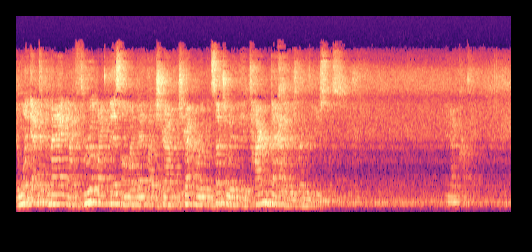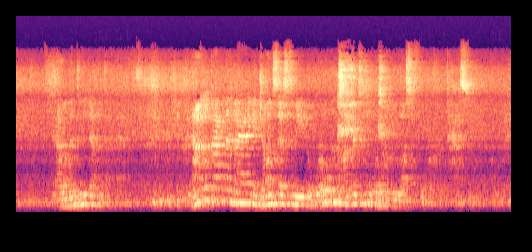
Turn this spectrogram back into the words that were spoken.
And one day I took the bag and I threw it like this on my bed by the strap, and the strap broke in such a way that the entire bag was rendered useless. And I cried. And I lamented the death of that bag. And I look back on that bag, and John says to me, The world and the objects of the world we lust for are passing away.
